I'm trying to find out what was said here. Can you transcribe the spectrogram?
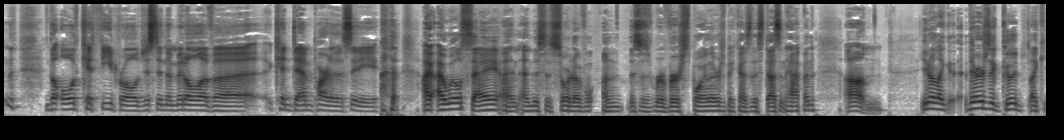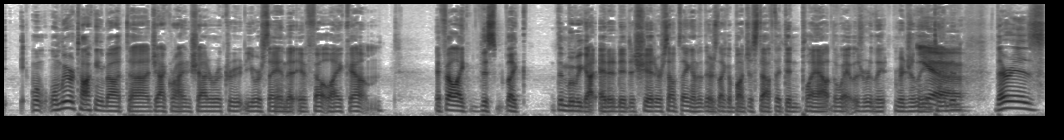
The old cathedral just in the middle of a condemned part of the city. I, I will say, and, and this is sort of um, this is reverse spoilers because this doesn't happen. Um, you know, like there's a good like when, when we were talking about uh, Jack Ryan Shadow Recruit, you were saying that it felt like um, it felt like this like the movie got edited to shit or something, and that there's like a bunch of stuff that didn't play out the way it was really originally Yeah. intended. There is,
